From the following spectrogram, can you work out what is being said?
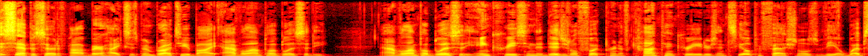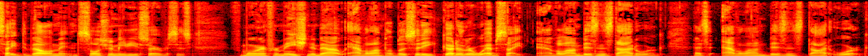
This episode of Papa Bear Hikes has been brought to you by Avalon Publicity. Avalon Publicity, increasing the digital footprint of content creators and skilled professionals via website development and social media services. For more information about Avalon Publicity, go to their website, avalonbusiness.org. That's avalonbusiness.org.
